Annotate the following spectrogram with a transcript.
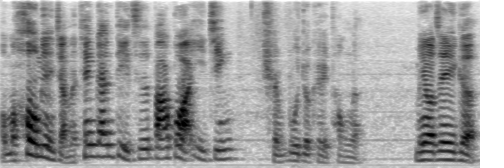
我们后面讲的天干地支、八卦、易经全部就可以通了。没有这一个，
